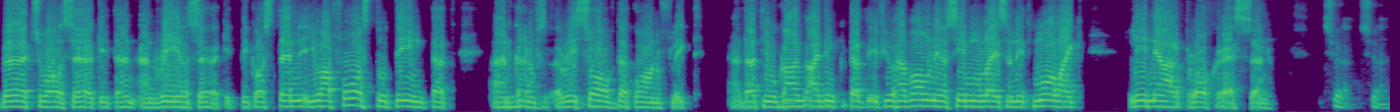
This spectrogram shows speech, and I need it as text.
virtual circuit and, and real circuit because then you are forced to think that and kind of resolve the conflict and that you can't i think that if you have only a simulation it's more like linear progression Sure, sure.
